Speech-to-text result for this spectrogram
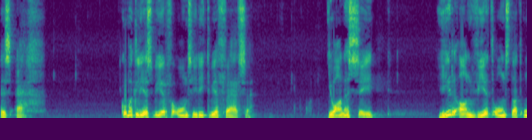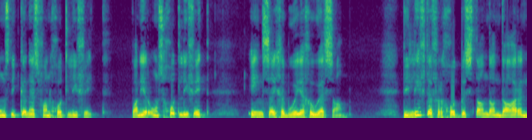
is eg." Kom ek lees weer vir ons hierdie twee verse. Johannes sê: Hieraan weet ons dat ons die kinders van God liefhet, wanneer ons God liefhet en sy gebooie gehoorsaam. Die liefde vir God bestaan dan daarin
